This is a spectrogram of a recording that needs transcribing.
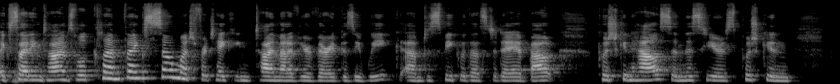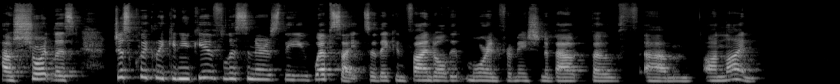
exciting times. Well, Clem, thanks so much for taking time out of your very busy week um, to speak with us today about Pushkin House and this year's Pushkin House shortlist. Just quickly, can you give listeners the website so they can find all the more information about both um, online?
